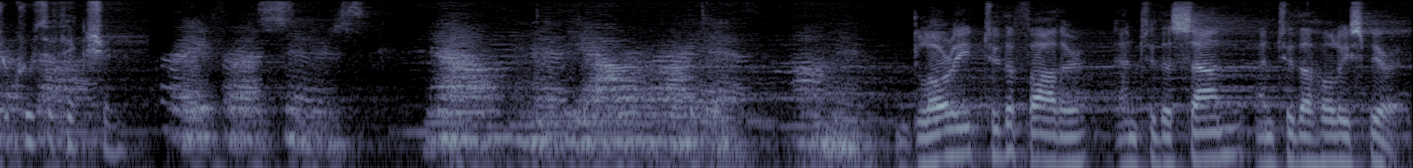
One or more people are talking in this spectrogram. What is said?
to crucifixion. Pray for us sinners, now and at the hour of our death. Amen. Glory to the Father, and to the Son, and to the Holy Spirit.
